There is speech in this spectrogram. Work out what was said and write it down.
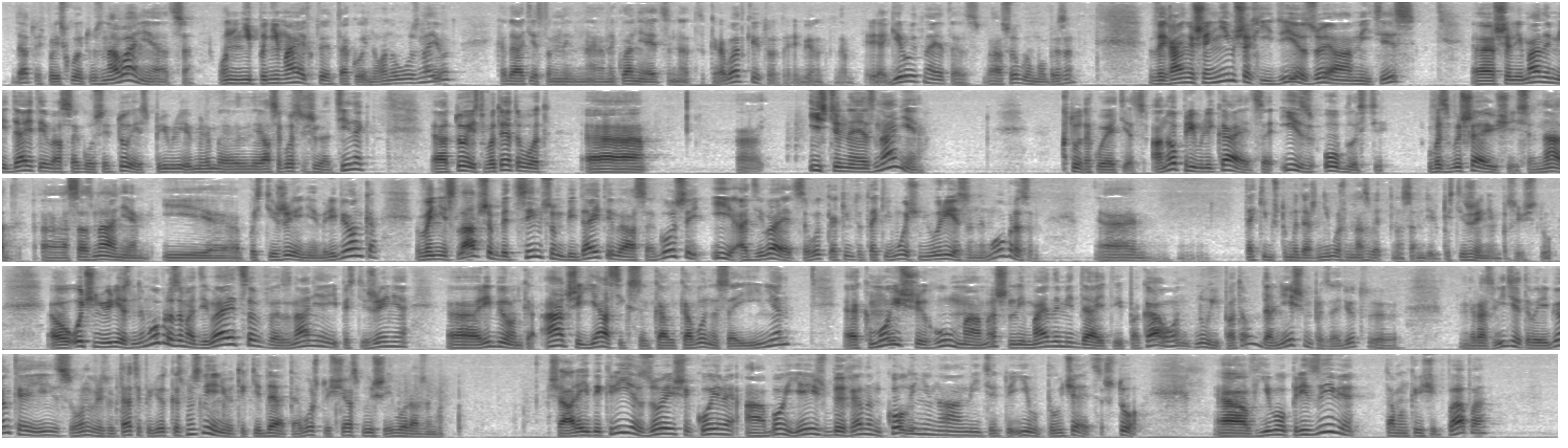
Да, то есть происходит узнавание отца. Он не понимает, кто это такой, но он его узнает. Когда отец там наклоняется над кроваткой, то ребенок там, реагирует на это особым образом. Вегайнуша нимшах идея зоя амитис э, шалимада мидайте васагосы. То есть, асагосы шалатинок. Э, то есть, вот это вот э, Э, истинное знание, кто такой отец, оно привлекается из области, возвышающейся над э, сознанием и э, постижением ребенка, вынеславши бы цимсум бедайтывы асагосы и одевается вот каким-то таким очень урезанным образом, э, таким, что мы даже не можем назвать на самом деле постижением по существу, э, очень урезанным образом одевается в знание и постижение Э, ребенка. Адши ясикс кого насаинен, э, к мой шигу мамаш лимайлами дайте. И пока он, ну и потом в дальнейшем произойдет э, развитие этого ребенка, и он в результате придет к осмыслению таки, да, того, что сейчас выше его разума. Шарей бекрия, зоиши, койры, або ейш бегелем колинина амите. И получается, что в его призыве, там он кричит «папа»,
